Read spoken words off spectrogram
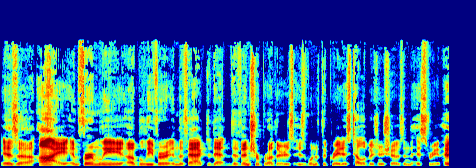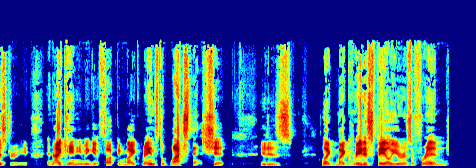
is uh, I am firmly a believer in the fact that The Venture Brothers is one of the greatest television shows in the history of history, and I can't even get fucking Mike Raines to watch that shit. It is like my greatest failure as a friend,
